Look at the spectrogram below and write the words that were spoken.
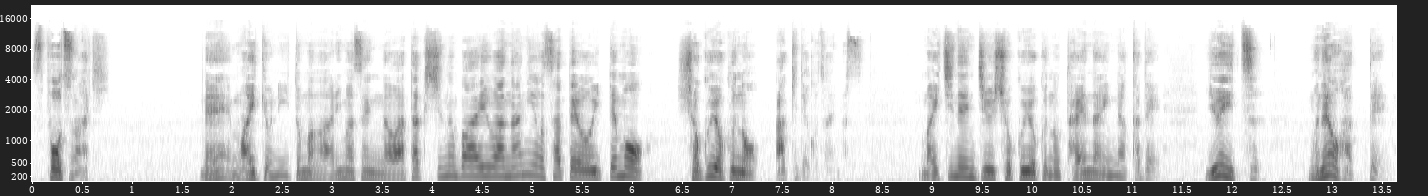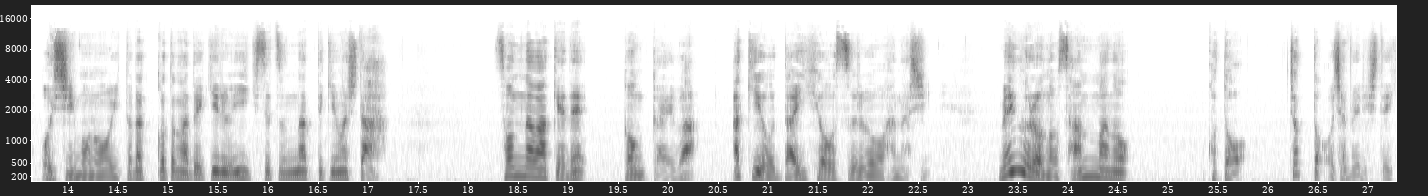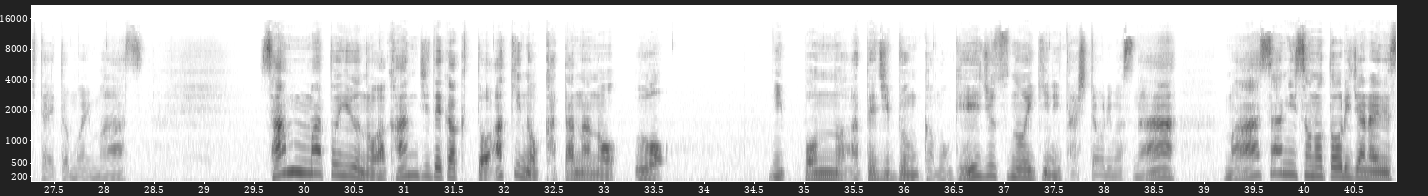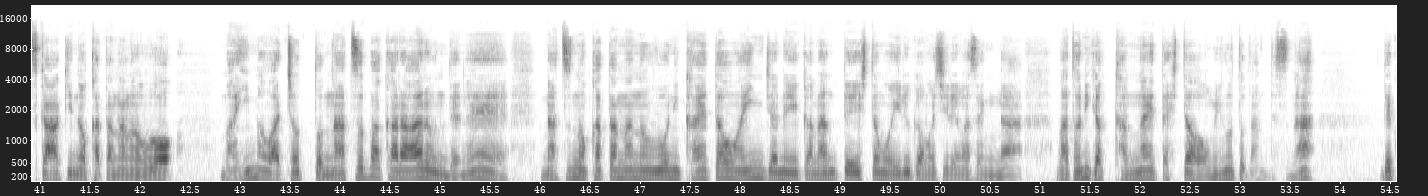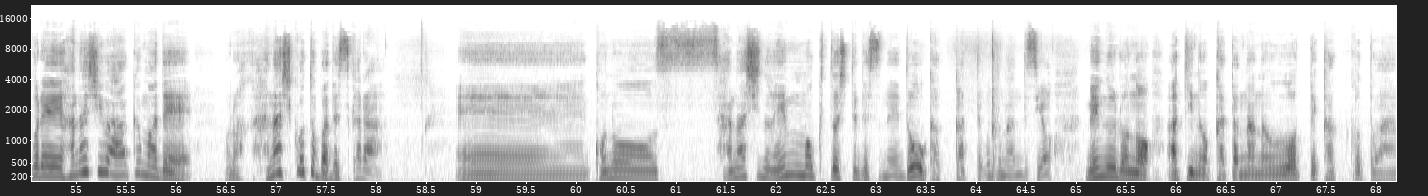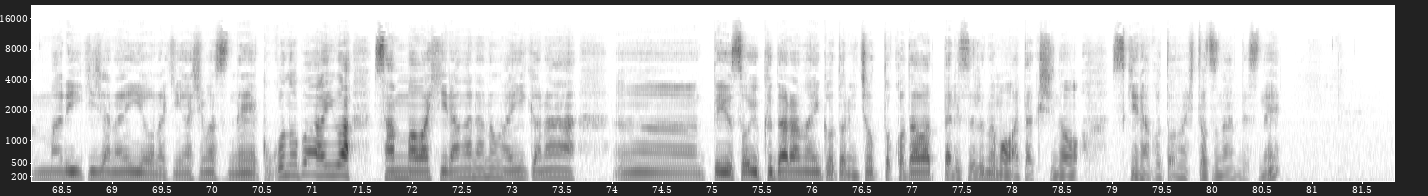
スポーツの秋。ね枚挙にいとまがありませんが私の場合は何をさておいても食欲の秋でございます。まあ一年中食欲の絶えない中で唯一胸を張って美味しいものをいただくことができるいい季節になってきました。そんなわけで今回は秋を代表するお話目黒のサンマのことをちょっとおしゃべりしていきたいと思います。サンマというのは漢字で書くと秋の刀の魚。日本の当て字文化も芸術の域に達しておりますな。まさにその通りじゃないですか、秋の刀の魚。まあ今はちょっと夏場からあるんでね、夏の刀の魚に変えた方がいいんじゃねえかなんて人もいるかもしれませんが、まあとにかく考えた人はお見事なんですな。で、これ話はあくまで、この話し言葉ですから、えー、この話の演目としてですねどう書くかってことなんですよ。目黒の秋の刀の魚って書くことはあんまり粋じゃないような気がしますね。ここの場合はサンマはひらがなのがいいかな。うーんっていうそういうくだらないことにちょっとこだわったりするのも私の好きなことの一つなんですね。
